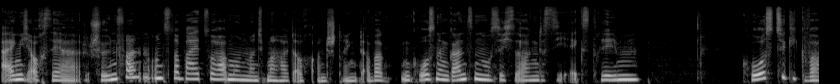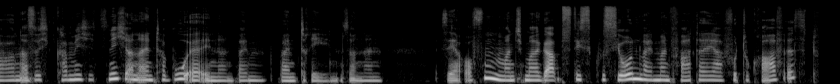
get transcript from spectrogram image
eigentlich auch sehr schön fanden, uns dabei zu haben und manchmal halt auch anstrengend. Aber im Großen und Ganzen muss ich sagen, dass sie extrem großzügig waren. Also ich kann mich jetzt nicht an ein Tabu erinnern beim, beim Drehen, sondern sehr offen. Manchmal gab es Diskussionen, weil mein Vater ja Fotograf ist.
